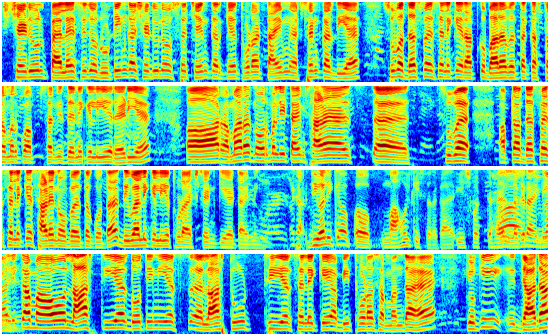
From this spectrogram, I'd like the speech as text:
शेड्यूल पहले से जो रूटीन का शेड्यूल है उससे चेंज करके थोड़ा टाइम एक्सटेंड कर दिया है। सुबह दस बजे से लेकर रात को बारह बजे तक कस्टमर को आप सर्विस देने के लिए रेडी है। और हमारा नॉर्मली टाइम साढ़े सुबह अपना दस बजे से लेकर साढ़े नौ बजे तक होता है। दिवाली के लिए थोड़ा एक्सटेंड किया है टाइमिंग अच्छा दिवाली का माहौल किस तरह का है? इस वक्त है लग रहा है दिवाली का माहौल लास्ट ईयर दो तीन years last two three year से लेके अभी थोड़ा सा मंदा है क्योंकि ज़्यादा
